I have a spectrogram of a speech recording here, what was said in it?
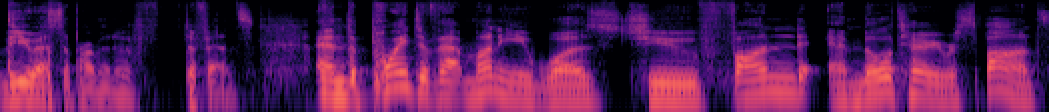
the US Department of Defense. And the point of that money was to fund a military response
